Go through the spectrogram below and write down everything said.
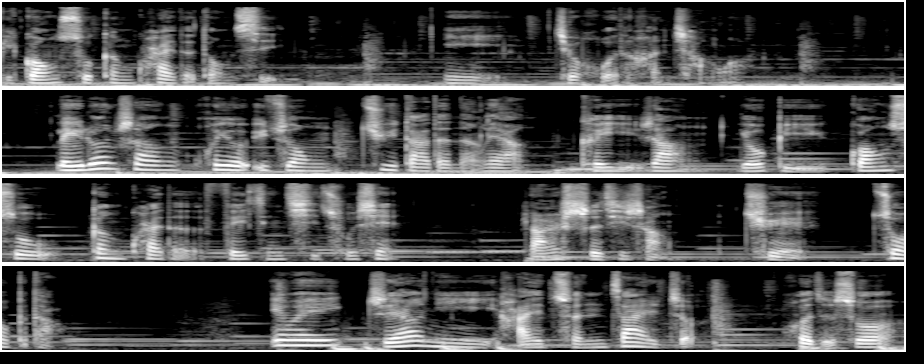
比光速更快的东西，你就活得很长了。理论上会有一种巨大的能量，可以让有比光速更快的飞行器出现，然而实际上却做不到，因为只要你还存在着，或者说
